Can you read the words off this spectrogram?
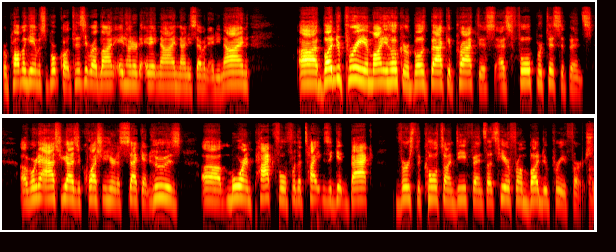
For problem game of support, call Tennessee Red Line 800 889 9789. Uh, Bud Dupree and Amani Hooker both back in practice as full participants. Uh, we're going to ask you guys a question here in a second. Who is uh, more impactful for the Titans to get back versus the Colts on defense? Let's hear from Bud Dupree first.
